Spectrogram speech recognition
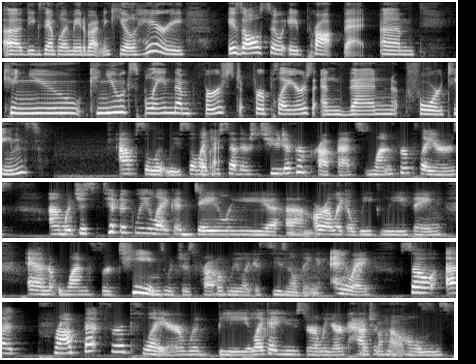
uh, the example I made about N'Keal Harry is also a prop bet. Um, can you can you explain them first for players and then for teams? Absolutely. So, like okay. you said, there's two different prop bets one for players. um, which is typically like a daily um, or like a weekly thing, and one for teams, which is probably like a seasonal thing. Anyway, so a prop bet for a player would be like I used earlier, Patrick Mahomes. Mahomes.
